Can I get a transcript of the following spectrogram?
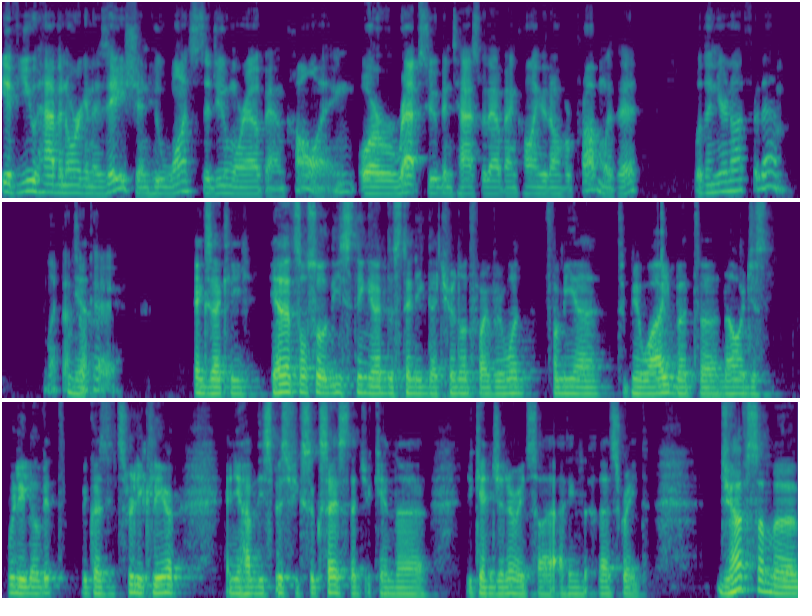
if you have an organization who wants to do more outbound calling or reps who've been tasked with outbound calling that don't have a problem with it well then you're not for them like that's okay Exactly. Yeah, that's also this thing understanding that you're not for everyone. For me, uh, took me a while, but uh, now I just really love it because it's really clear, and you have this specific success that you can uh, you can generate. So I, I think that's great. Do you have some uh,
